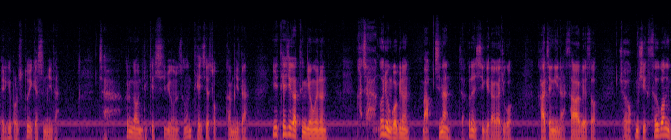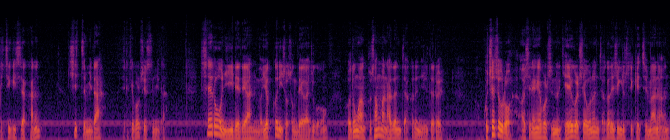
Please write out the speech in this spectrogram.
이렇게 볼 수도 있겠습니다. 자 그런 가운데 이렇게 12운성은 태지에 속합니다. 이 태지 같은 경우에는 가장 어려운 고비는 막 지난 자 그런 시기라 가지고 가정이나 사업에서 조금씩 서광이 비치기 시작하는 시점이다 이렇게 볼 수 있습니다. 새로운 일에 대한 뭐 여건이 조성돼 가지고 그동안 구상만 하던 자 그런 일들을 구체적으로 어, 실행해 볼 수 있는 계획을 세우는 자 그런 시기일 수 있겠지만은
